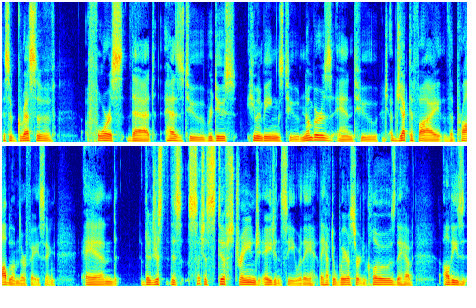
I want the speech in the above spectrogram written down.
this aggressive force that has to reduce human beings to numbers and to objectify the problem they're facing. And they're just this such a stiff, strange agency where they they have to wear certain clothes. They have all these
